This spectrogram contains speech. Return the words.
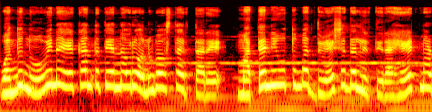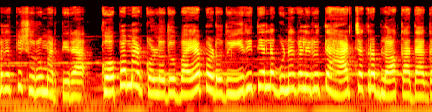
ಒಂದು ನೋವಿನ ಏಕಾಂತತೆಯನ್ನ ಅವರು ಅನುಭವಿಸ್ತಾ ಇರ್ತಾರೆ. ಮತ್ತೆ ನೀವು ತುಂಬಾ ದ್ವೇಷದಲ್ಲಿರ್ತೀರಾ, ಹೇಟ್ ಮಾಡೋದಕ್ಕೆ ಶುರು ಮಾಡ್ತೀರಾ? ಕೋಪ ಮಾಡ್ಕೊಳ್ಳೋದು, ಭಯ ಪಡೋದು ಈ ರೀತಿ ಎಲ್ಲ ಗುಣಗಳಿರುತ್ತೆ ಹಾರ್ಟ್ ಚಕ್ರ ಬ್ಲಾಕ್ ಆದಾಗ.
